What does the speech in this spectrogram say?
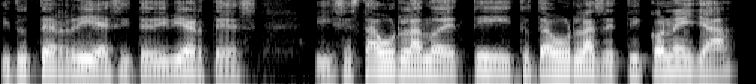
y tú te ríes y te diviertes y se está burlando de ti y tú te burlas de ti con ella,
